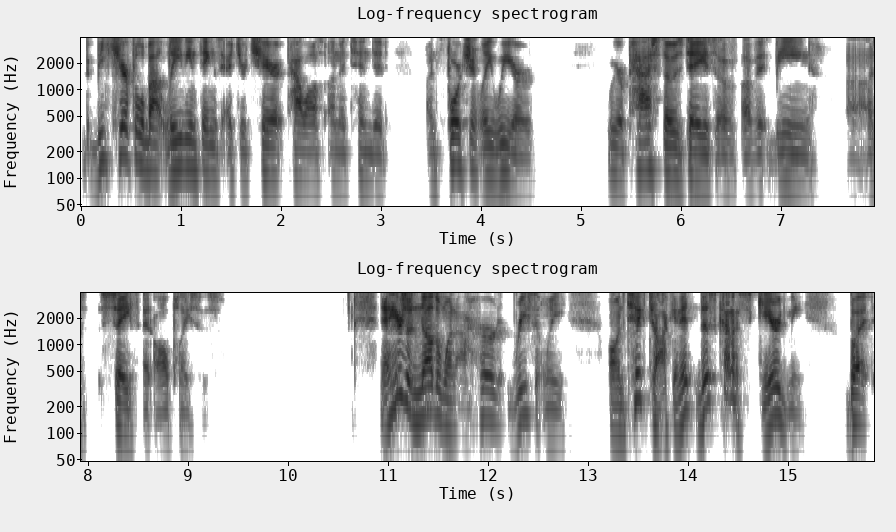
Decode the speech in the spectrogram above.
But be careful about leaving things at your chair at powwows unattended. Unfortunately, we are we are past those days of of it being uh, safe at all places. Now, here's another one I heard recently on TikTok, and it this kind of scared me. But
